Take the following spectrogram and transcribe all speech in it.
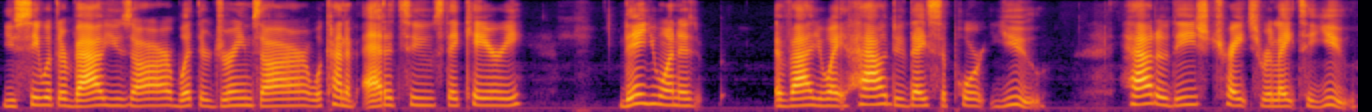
you see what their values are, what their dreams are, what kind of attitudes they carry. Then you want to evaluate how do they support you? How do these traits relate to you?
